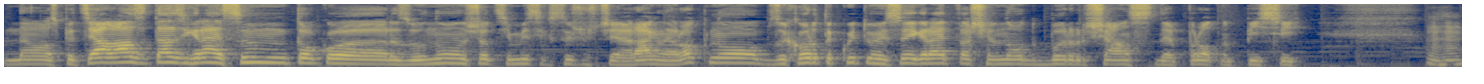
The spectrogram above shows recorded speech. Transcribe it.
но специално аз за тази игра не съм толкова развълнуван, защото си мислих всъщност, че е Ragnarok, но за хората, които не са играят, това ще е много добър шанс да е прот на PC. Mm-hmm.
